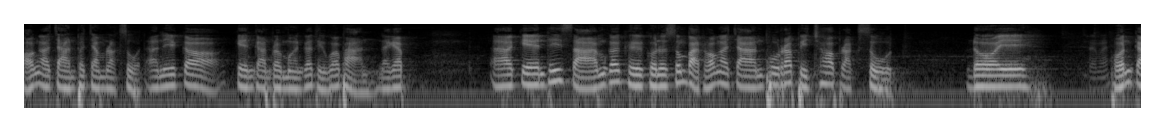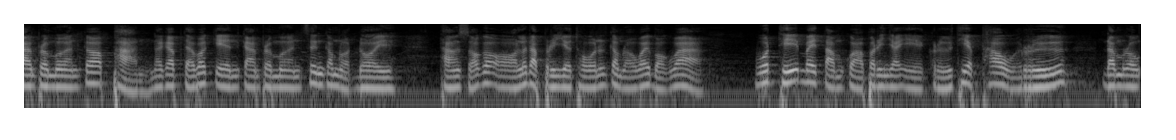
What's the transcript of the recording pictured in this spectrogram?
ของอาจารย์ประจำหลักสูตร อันนี้ก็เกณฑ์การประเมินก็ถือว่าผ่านนะครับอ่า เกณฑ์ที่ 3 ก็คือคุณสมบัติของอาจารย์ผู้รับผิดชอบหลักสูตร โดยใช่ไหมผลการประเมินก็ผ่านนะครับ แต่ว่าเกณฑ์การประเมินซึ่งกำหนดโดยทางสกอระดับปริญญาโทนั้นกำหนดไว้บอกว่า วุฒิไม่ต่ำกว่าปริญญาเอกหรือเทียบเท่าหรือดำรง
